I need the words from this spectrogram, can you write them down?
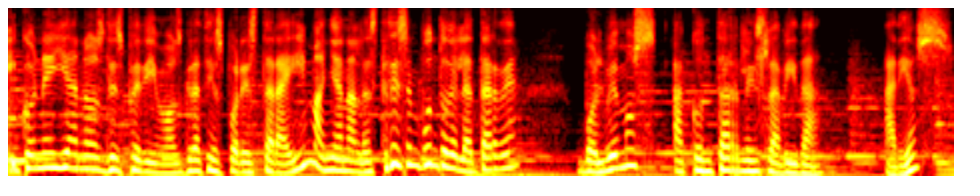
Y con ella nos despedimos. Gracias por estar ahí. Mañana a las 3 en punto de la tarde volvemos a contarles la vida. Adiós.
